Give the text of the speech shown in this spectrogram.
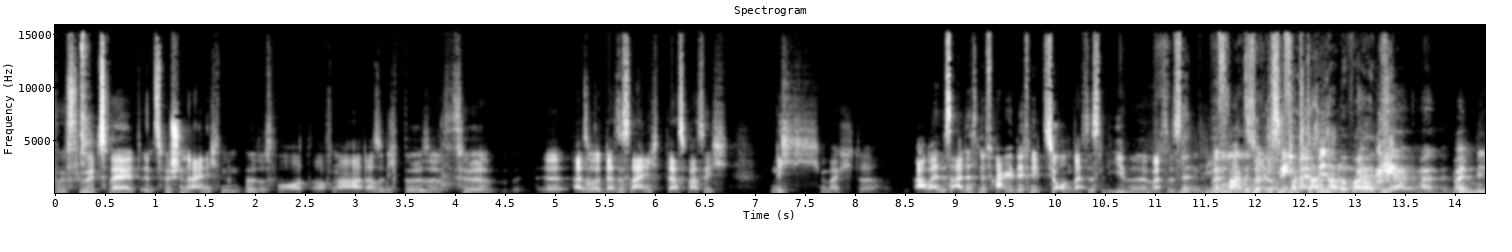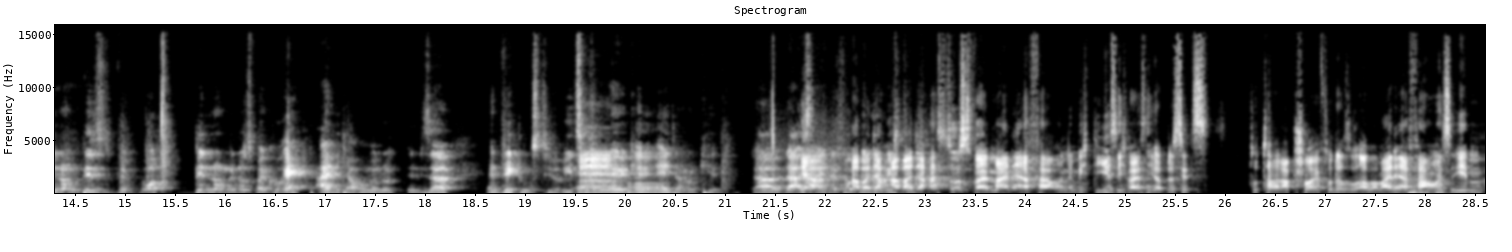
Gefühlswelt inzwischen eigentlich ein böses Wort auf eine Art. Also nicht böse für, äh, also das ist eigentlich das, was ich nicht möchte. Aber es ist alles eine Frage der Definition. Was ist Liebe? Was ist Ne, Liebe? meine Frage, so wie ich sie verstanden habe, Bindung war ja die, immer bei Bindung, dieses Wort Bindung benutzt man korrekt eigentlich auch immer nur in dieser Entwicklungstheorie zwischen Ke- Eltern und Kind. Da, da ist ja, der aber da, aber da hast du es, weil meine Erfahrung nämlich die ist, ich weiß nicht, ob das jetzt total abschweift oder so, aber meine Erfahrung ist eben,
